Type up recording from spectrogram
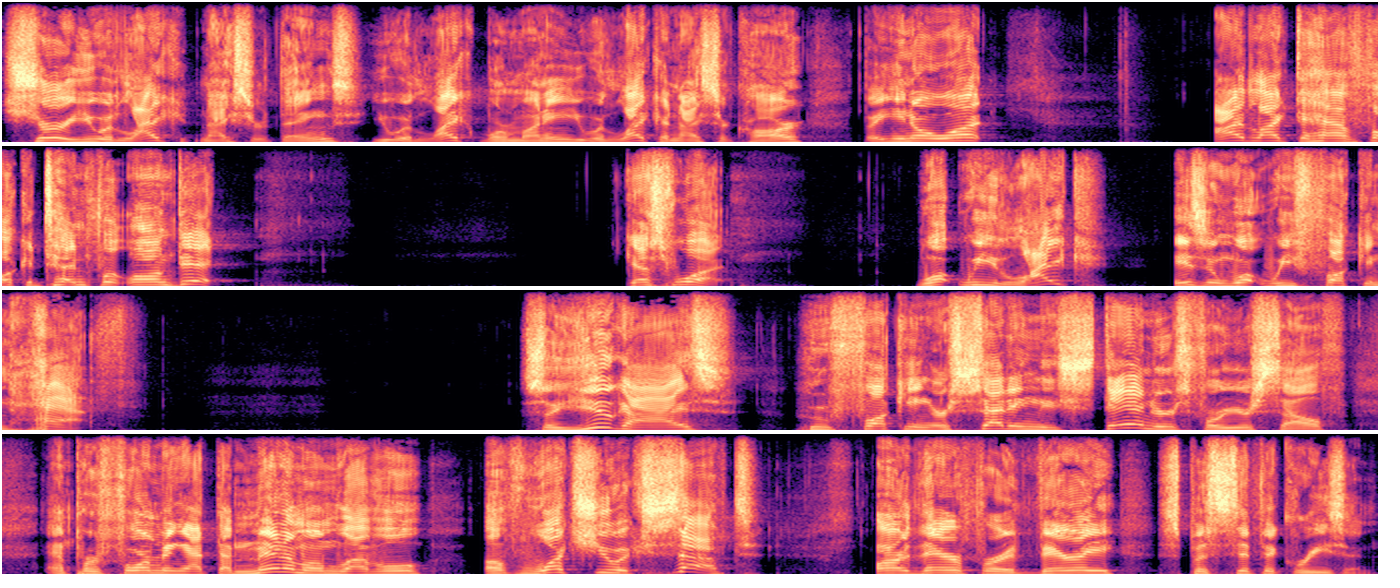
Sure, you would like nicer things. You would like more money. You would like a nicer car. But you know what? I'd like to have fucking 10 foot long dick. Guess what? What we like isn't what we fucking have. So you guys who fucking are setting these standards for yourself and performing at the minimum level of what you accept are there for a very specific reason.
